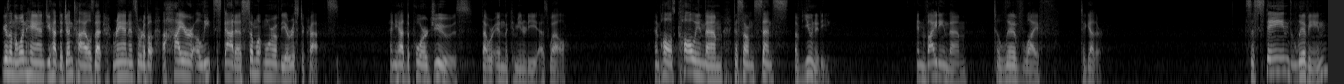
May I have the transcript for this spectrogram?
Because on the one hand, you had the Gentiles that ran in sort of a, a higher elite status, somewhat more of the aristocrats. and you had the poor Jews that were in the community as well. And Paul is calling them to some sense of unity, inviting them to live life together. Sustained living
